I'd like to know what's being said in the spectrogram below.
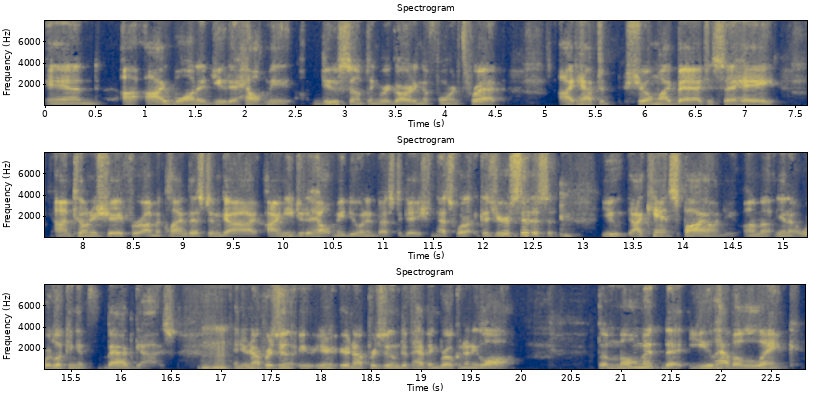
and I, I wanted you to help me do something regarding a foreign threat, I'd have to show my badge and say, "Hey, I'm Tony Shaffer. I'm a clandestine guy. I need you to help me do an investigation. That's what because you're a citizen. You I can't spy on you. I'm a you know we're looking at bad guys, mm-hmm. and you're not presumed you're, you're not presumed of having broken any law. The moment that you have a link,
